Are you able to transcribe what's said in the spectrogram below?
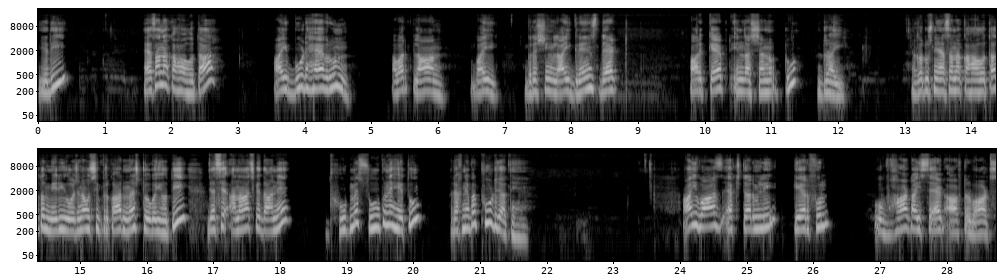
यदि ऐसा ना कहा होता I would have ruined our plan by brushing like grains that are kept in the sun to dry अगर उसने ऐसा ना कहा होता तो मेरी योजना उसी प्रकार नष्ट हो गई होती, जैसे अनाज के दाने धूप में सूखने हेतु रखने पर फूट जाते हैं। I was extremely careful what I said after what's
